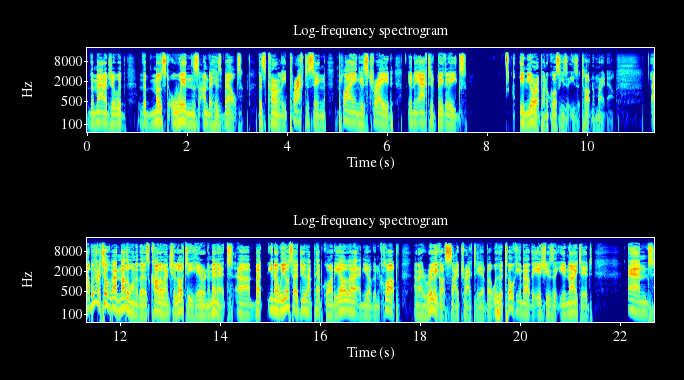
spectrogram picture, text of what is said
the manager with the most wins under his belt that's currently practicing, plying his trade in the active big leagues in Europe. And of course, he's, he's at Tottenham right now. Uh, we're going to talk about another one of those, Carlo Ancelotti, here in a minute. Uh, but, you know, we also do have Pep Guardiola and Jurgen Klopp, and I really got sidetracked here, but we were talking about the issues at United. And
